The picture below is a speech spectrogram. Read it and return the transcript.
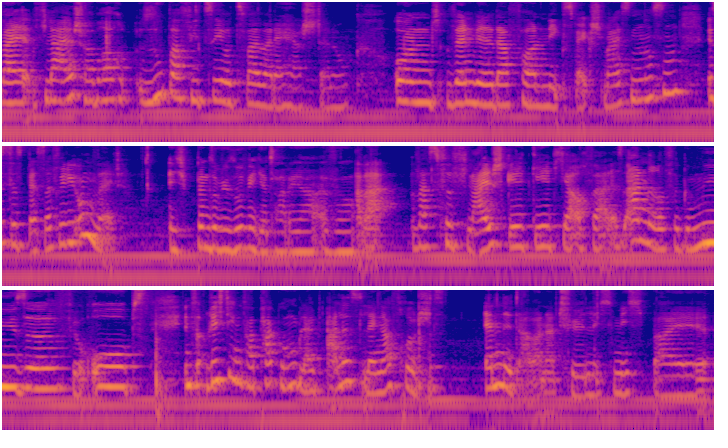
weil Fleisch verbraucht super viel CO2 bei der Herstellung. Und wenn wir davon nichts wegschmeißen müssen, ist es besser für die Umwelt. Ich bin sowieso Vegetarier, also. Aber was für Fleisch gilt, gilt ja auch für alles andere, für Gemüse, für Obst. In richtigen Verpackungen bleibt alles länger frisch. Das endet aber natürlich nicht bei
